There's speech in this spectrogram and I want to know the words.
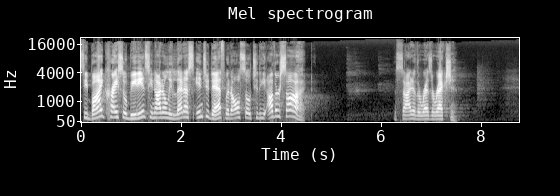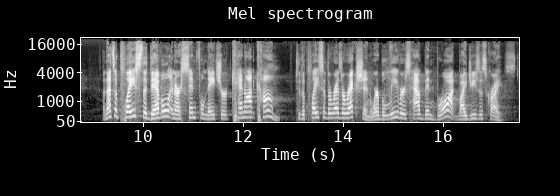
See, by Christ's obedience, he not only led us into death, but also to the other side, the side of the resurrection. And that's a place the devil and our sinful nature cannot come to the place of the resurrection where believers have been brought by Jesus Christ.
